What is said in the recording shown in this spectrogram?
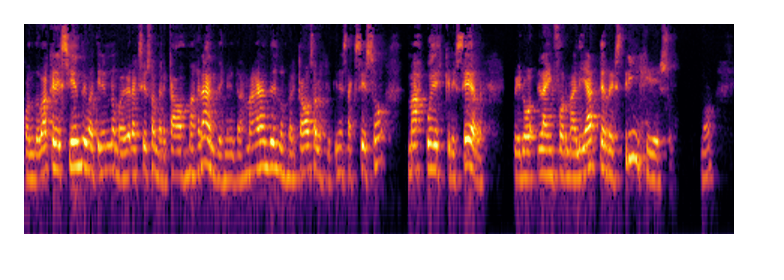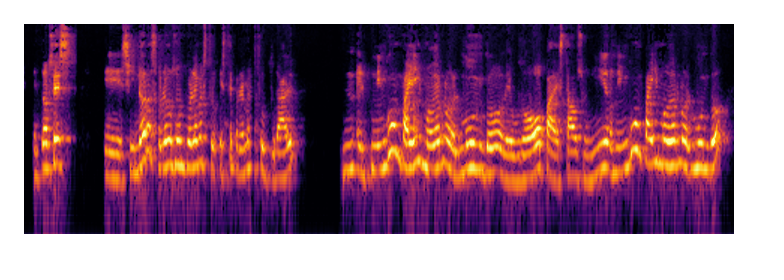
cuando va creciendo y va teniendo mayor acceso a mercados más grandes. Mientras más grandes los mercados a los que tienes acceso, más puedes crecer, pero la informalidad te restringe eso. ¿no? Entonces, eh, si no resolvemos un problema, este problema estructural, ningún país moderno del mundo, de Europa, de Estados Unidos, ningún país moderno del mundo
